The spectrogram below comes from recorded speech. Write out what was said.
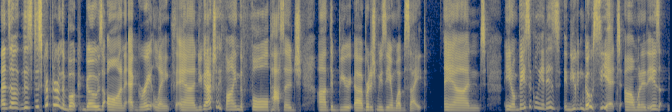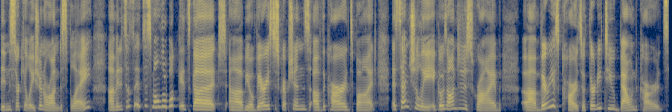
and so this descriptor in the book goes on at great length, and you can actually find the full passage uh, at the Bu- uh, British Museum website. And you know, basically, it is you can go see it uh, when it is in circulation or on display. Um, and it's a, it's a small little book. It's got uh, you know various descriptions of the cards, but essentially, it goes on to describe uh, various cards, so 32 bound cards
